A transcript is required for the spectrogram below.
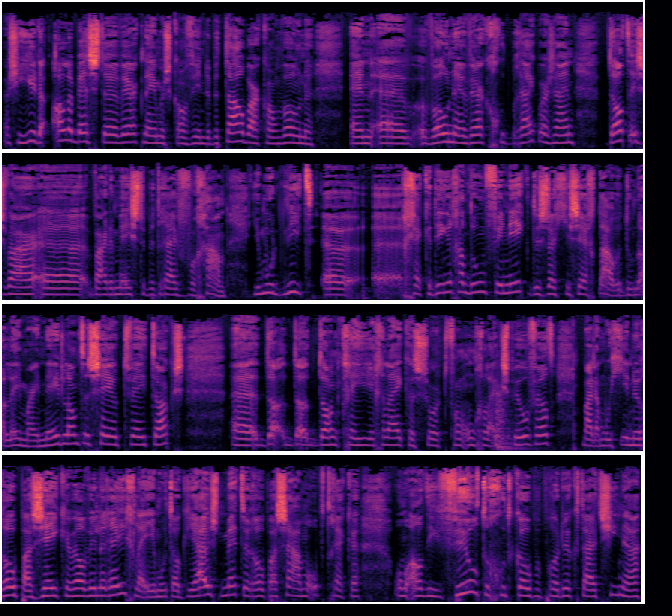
als je hier de allerbeste werknemers kan vinden, betaalbaar kan wonen en uh, wonen en werken goed bereikbaar zijn, dat is waar, uh, waar de meeste bedrijven voor gaan. Je moet niet gekke dingen gaan doen, vind ik. Dus dat je zegt: nou, we doen alleen maar in Nederland een CO2-tax. Da, da, dan creëer je gelijk een soort van ongelijk speelveld. Maar dan moet je in Europa zeker wel willen regelen. je moet ook juist met Europa samen optrekken om al die veel te goedkope producten uit China.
